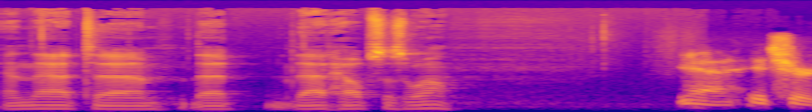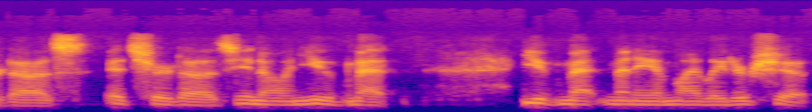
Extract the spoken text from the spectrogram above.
and that uh, that that helps as well. Yeah, it sure does. It sure does. You know, and you've met you've met many of my leadership,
